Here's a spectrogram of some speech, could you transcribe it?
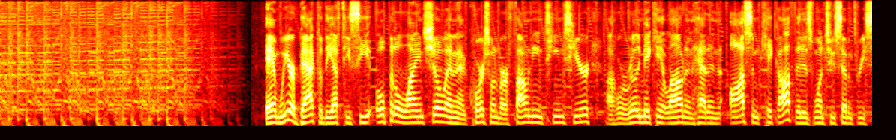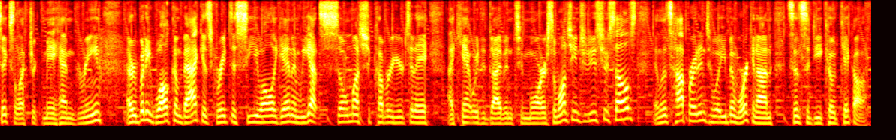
And we are back with the FTC Open Alliance show. And of course, one of our founding teams here uh, who are really making it loud and had an awesome kickoff. It is 12736 Electric Mayhem Green. Everybody, welcome back. It's great to see you all again. And we got so much to cover here today. I can't wait to dive into more. So, why don't you introduce yourselves and let's hop right into what you've been working on since the Decode kickoff.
